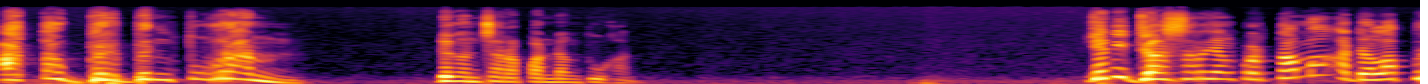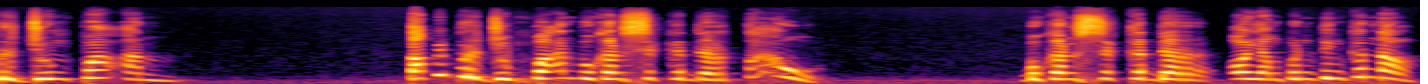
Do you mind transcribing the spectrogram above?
atau berbenturan dengan cara pandang Tuhan. Jadi dasar yang pertama adalah perjumpaan. Tapi perjumpaan bukan sekedar tahu. Bukan sekedar, oh yang penting kenal.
